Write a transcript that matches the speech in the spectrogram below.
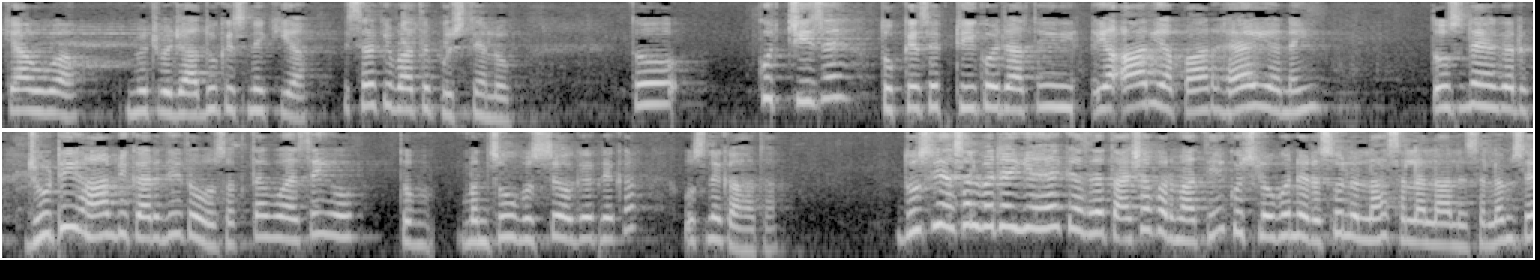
کیا ہوا، مجھ پہ جادو کس نے کیا؟ اس طرح کی باتیں پوچھتے ہیں لوگ۔ تو کچھ چیزیں تکے سے ٹھیک ہو جاتی ہیں، یا آر یا پار ہے یا نہیں۔ تو اس نے اگر جھوٹی ہاں بھی کر دی تو ہو سکتا ہے وہ ایسے ہی ہو۔ تو منسوب اس سے ہو گیا، دیکھا، اس نے کہا تھا۔ دوسری اصل وجہ یہ ہے کہ حضرت عائشہ فرماتی ہے کچھ لوگوں نے رسول اللہ صلی اللہ علیہ وسلم سے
